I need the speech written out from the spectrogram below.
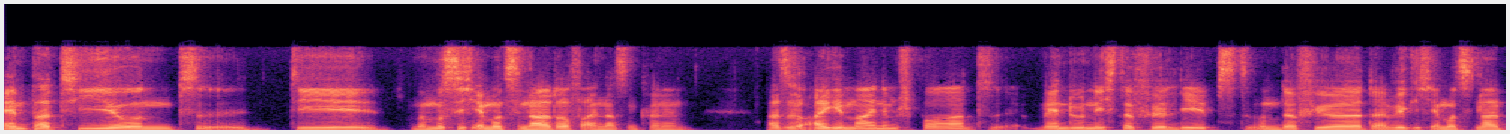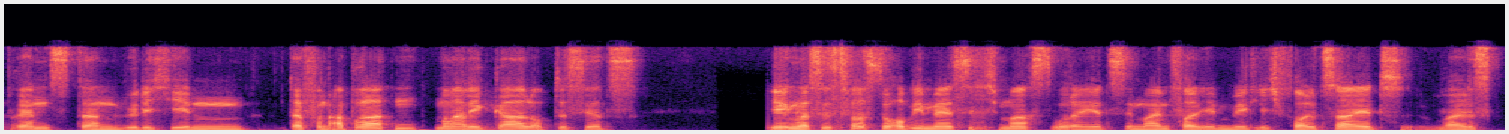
Empathie und äh, die, man muss sich emotional darauf einlassen können. Also allgemein im Sport, wenn du nicht dafür lebst und dafür da wirklich emotional brennst, dann würde ich jeden davon abraten. Mal egal, ob das jetzt irgendwas ist, was du hobbymäßig machst oder jetzt in meinem Fall eben wirklich Vollzeit, weil es,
